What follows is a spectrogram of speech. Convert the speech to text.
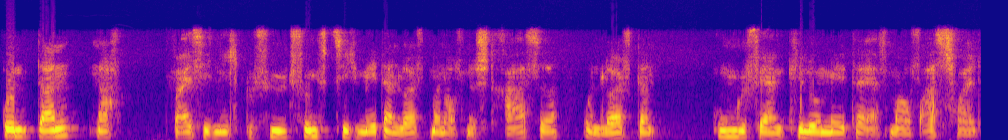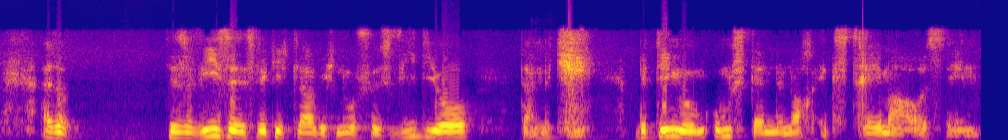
Und dann nach, weiß ich nicht, gefühlt 50 Metern läuft man auf eine Straße und läuft dann ungefähr einen Kilometer erstmal auf Asphalt. Also diese Wiese ist wirklich, glaube ich, nur fürs Video, damit die Bedingungen, Umstände noch extremer aussehen.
